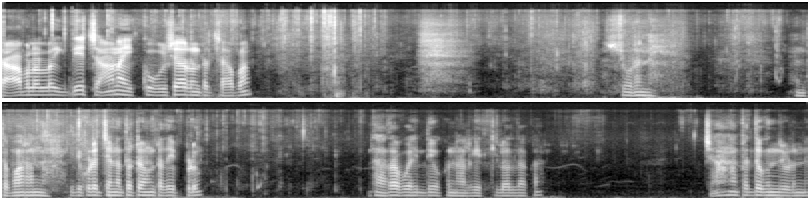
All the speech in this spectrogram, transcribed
చేపలలో ఇదే చాలా ఎక్కువ హుషారు ఉంటుంది చేప. చూడండి. ఎంత బాగుందో. ఇది కూడా చిన్నతోటే ఉంటుంది ఇప్పుడు. దాదాపు ఇది ఒక నాలుగైదు కిలోల దాకా. చాలా పెద్దగా ఉంది చూడండి.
